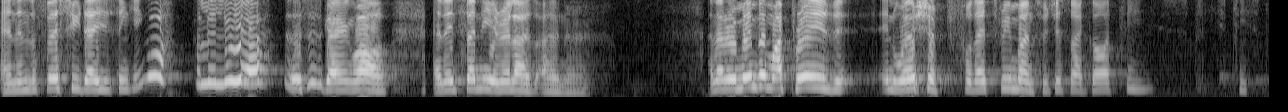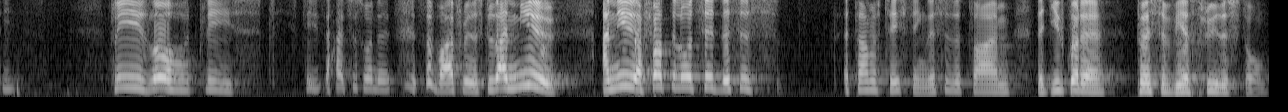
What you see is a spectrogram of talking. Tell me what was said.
And then the first few days, you're thinking, oh, hallelujah, this is going well. And then suddenly you realize, oh no. And I remember my prayers in worship for that three months were just like, God, please, please, please, please. Please, Lord, please, please, please. I just want to survive through this because I knew, I knew, I felt the Lord said, this is a time of testing. This is a time that you've got to persevere through the storm.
